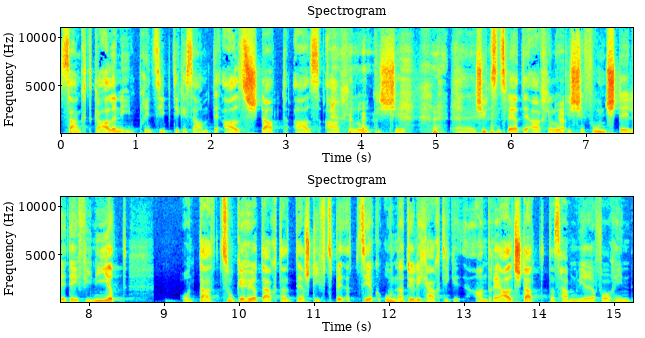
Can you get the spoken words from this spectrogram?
St. Gallen im Prinzip die gesamte Altstadt als archäologische, äh, schützenswerte archäologische ja. Fundstelle definiert. Und dazu gehört auch der Stiftsbezirk und natürlich auch die andere Altstadt. Das haben wir ja vorhin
